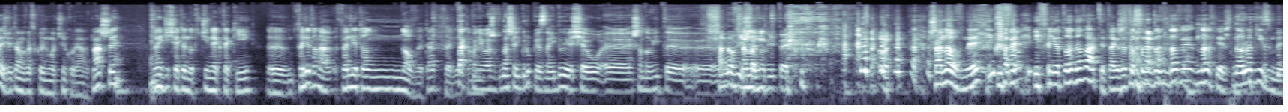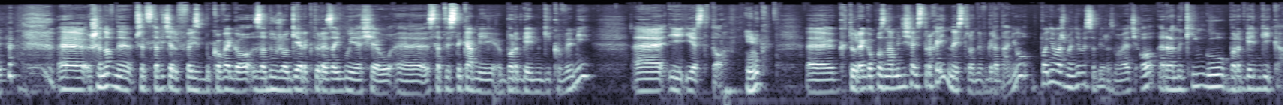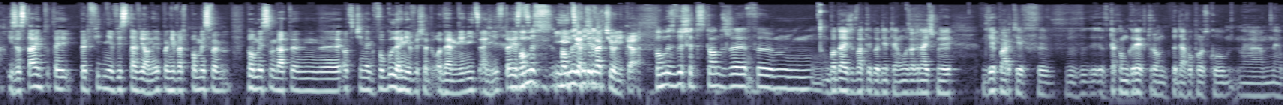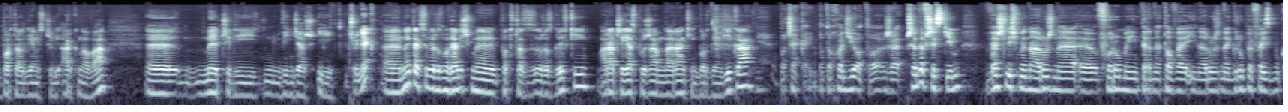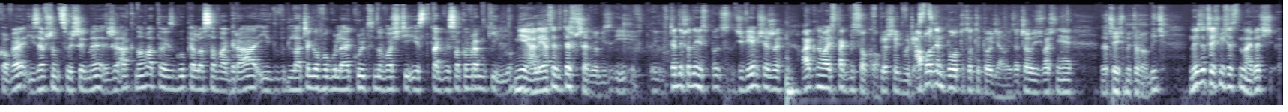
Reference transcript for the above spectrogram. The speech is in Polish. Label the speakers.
Speaker 1: Cześć, witam Was w kolejnym odcinku Rana Planszy. No i dzisiaj ten odcinek taki y, felietona, felietonowy, tak? Felieton...
Speaker 2: Tak, ponieważ w naszej grupie znajduje się e, szanowity... E,
Speaker 3: Szanowity.
Speaker 2: szanowity.
Speaker 1: Szanowny i, fe, i felietonowaty, także to są no, nowe, no wiesz, neologizmy.
Speaker 2: E, szanowny przedstawiciel facebookowego Za Dużo Gier, które zajmuje się e, statystykami boardgame geekowymi e, i jest to,
Speaker 3: Ink.
Speaker 2: E, którego poznamy dzisiaj z trochę innej strony w gradaniu, ponieważ będziemy sobie rozmawiać o rankingu Boardgame Geeka.
Speaker 3: I zostałem tutaj perfidnie wystawiony, ponieważ pomysłem, pomysł na ten e, odcinek w ogóle nie wyszedł ode mnie, nic a nic. To jest
Speaker 1: Pomysł-
Speaker 3: inicjatywa
Speaker 1: pomysł wyszedł-
Speaker 3: Ciuńka.
Speaker 1: Pomysł wyszedł stąd, że w, mm, bodajże dwa tygodnie temu zagraliśmy dwie partie w, w, w, w taką grę, którą wyda po polsku e, Portal Games, czyli Ark Nowa. E, My, czyli Windziarz i
Speaker 2: Ciuniek?
Speaker 1: E, No i tak sobie rozmawialiśmy podczas rozgrywki, a raczej ja spojrzałem na ranking Board Game Geeka.
Speaker 2: Poczekaj, bo to chodzi o to, że przede wszystkim weszliśmy na różne e, forumy internetowe i na różne grupy facebookowe i zewsząd słyszymy, że Ark Nova to jest głupia losowa gra i dlaczego w ogóle kult nowości jest tak wysoko w rankingu.
Speaker 1: Nie, ale ja wtedy też wszedłem i, i, i wtedy wszedłem i zdziwiłem się, że Ark Nowa jest tak wysoko.
Speaker 3: W pierwszej dwudziestce.
Speaker 1: A potem było to, co ty powiedziałeś. Zacząłeś właśnie, zaczęliśmy to robić. No i zaczęliśmy się zastanawiać, yy,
